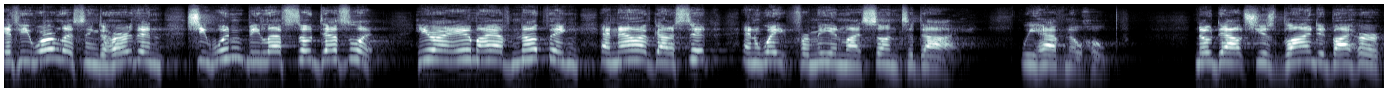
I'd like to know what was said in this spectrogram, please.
If he were listening to her, then she wouldn't be left so desolate. Here I am, I have nothing, and now I've got to sit and wait for me and my son to die. We have no hope. No doubt she is blinded by her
